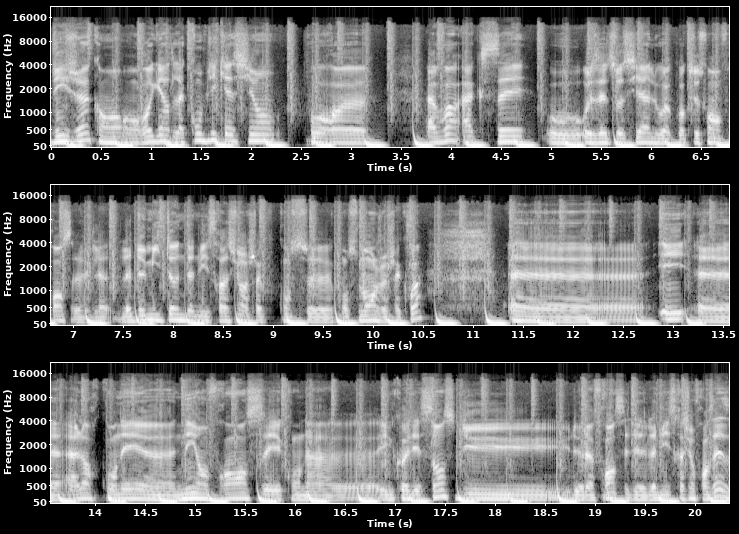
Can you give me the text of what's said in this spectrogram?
déjà, quand on regarde la complication pour euh, avoir accès aux, aides sociales ou à quoi que ce soit en France, avec la, demi-tonne d'administration à chaque qu'on se, qu'on se mange à chaque fois, euh, et alors qu'on est né en France et qu'on a une connaissance du, de la France et de l'administration française,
